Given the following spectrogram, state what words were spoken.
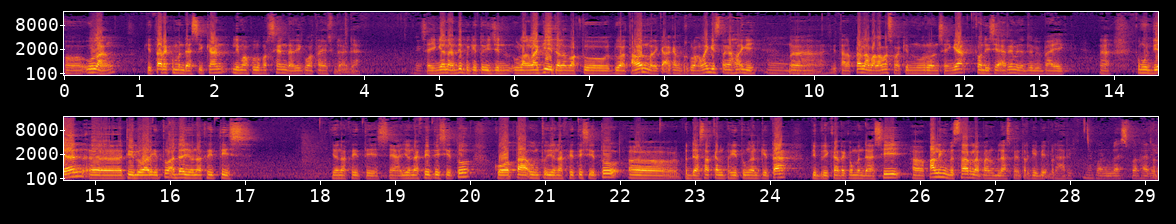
uh, ulang kita rekomendasikan 50% dari kuota yang sudah ada. Okay. Sehingga nanti begitu izin ulang lagi dalam waktu 2 tahun mereka akan berkurang lagi setengah lagi. Hmm. Nah, kita harapkan lama-lama semakin menurun sehingga kondisi airnya menjadi lebih baik. Nah, kemudian e, di luar itu ada zona kritis. Zona kritis. Ya, zona kritis itu kuota untuk zona kritis itu e, berdasarkan perhitungan kita diberikan rekomendasi e, paling besar 18 meter kubik per hari. 18 per hari.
